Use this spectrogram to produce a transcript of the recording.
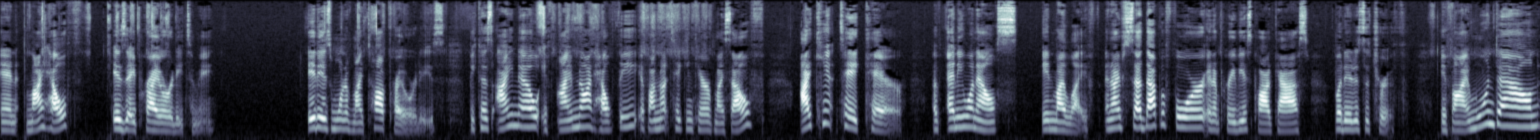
And my health is a priority to me. It is one of my top priorities because I know if I'm not healthy, if I'm not taking care of myself, I can't take care of anyone else in my life. And I've said that before in a previous podcast, but it is the truth. If I'm worn down,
